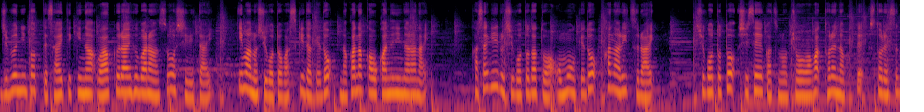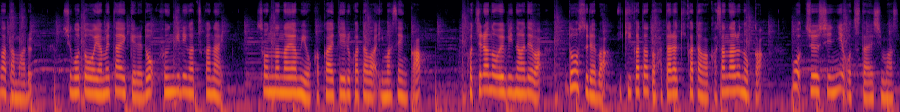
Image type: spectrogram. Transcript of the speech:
自分にとって最適なワークライフバランスを知りたい。今の仕事が好きだけどなかなかお金にならない。稼げる仕事だとは思うけどかなり辛い。仕事と私生活の調和が取れなくてストレスがたまる。仕事を辞めたいけれど踏ん切りがつかない。そんな悩みを抱えている方はいませんか？こちらのウェビナーではどうすれば生き方と働き方が重なるのかを中心にお伝えします。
